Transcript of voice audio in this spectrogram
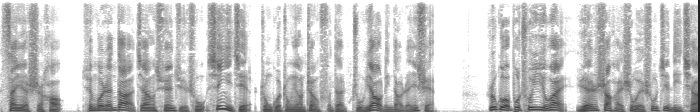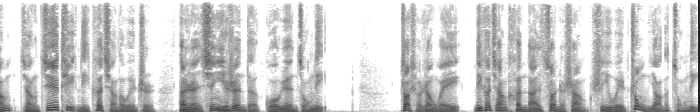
三月十号，全国人大将选举出新一届中国中央政府的主要领导人选。如果不出意外，原上海市委书记李强将接替李克强的位置，担任新一任的国务院总理。赵晓认为，李克强很难算得上是一位重要的总理。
